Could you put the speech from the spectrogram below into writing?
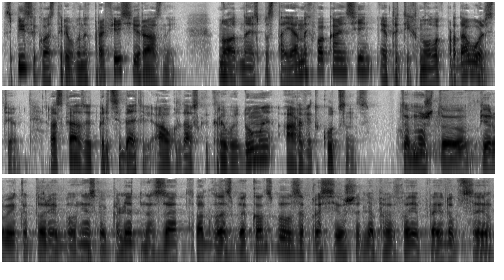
Список востребованных профессий разный, но одна из постоянных вакансий – это технолог продовольствия, рассказывает председатель Аугрдавской краевой думы Арвид Куценс. Потому что первый, который был несколько лет назад, Латглас Беконс был запросивший для своей продукции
